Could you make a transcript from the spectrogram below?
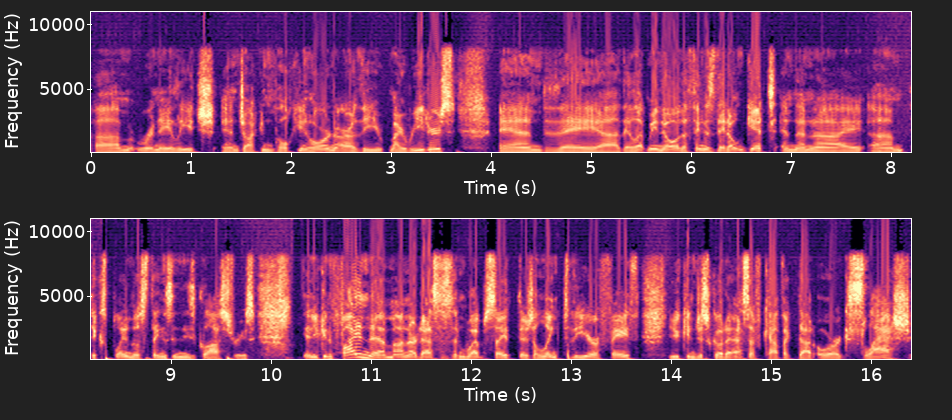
Um, Renee Leach and Joachim Polkinghorn are the my readers, and they uh, they let me know the things they don't get, and then I um, explain those things in these glossaries. And you can find them on our diocesan website. There's a link to the Year of Faith. You can just go to sfcatholic.org slash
